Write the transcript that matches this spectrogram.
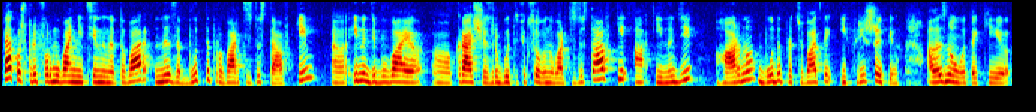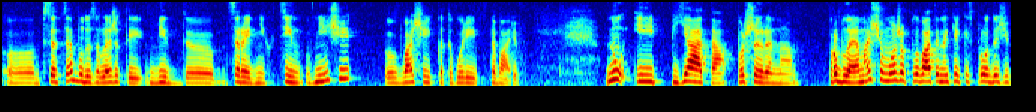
Також при формуванні ціни на товар не забудьте про вартість доставки. Е, Іноді буває е, краще зробити фіксовану вартість доставки, а іноді гарно буде працювати і фрішипінг. Але знову таки, е, все це буде залежати від середніх цін в ніші в вашій категорії товарів. Ну і п'ята поширена проблема, що може впливати на кількість продажів,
